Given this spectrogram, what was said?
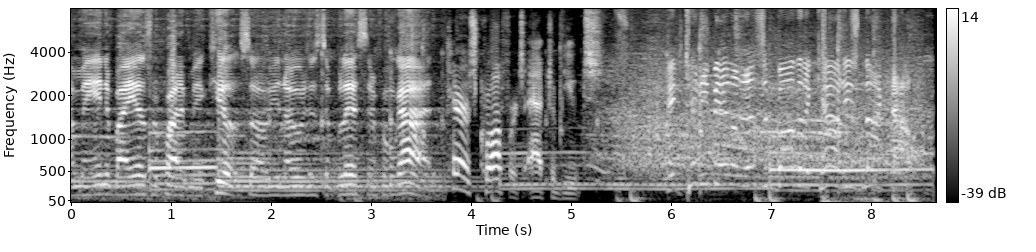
I mean, anybody else would probably been killed. So you know, it was just a blessing from God. Terence Crawford's attributes. And Kenny Bayless doesn't bother to count. He's knocked out.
